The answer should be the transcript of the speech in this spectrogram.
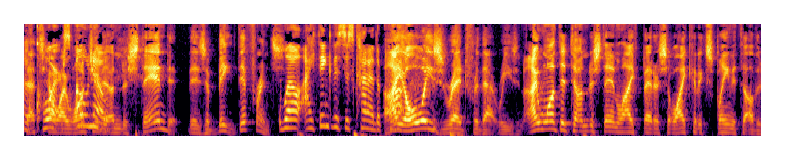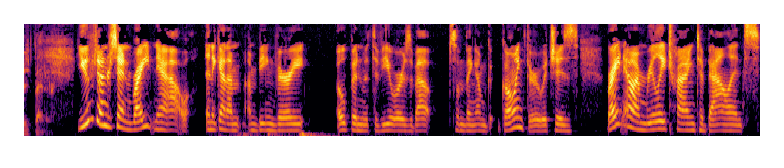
Of That's how I want Oh, you no. to understand it. There's a big difference. well, I think this is kind of the I always read for that reason. I wanted to understand life better so I could explain it to others better. you have to understand right now, and again, I'm I'm being very open with the viewers about something I'm g- going through, which is right now I'm really trying to balance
